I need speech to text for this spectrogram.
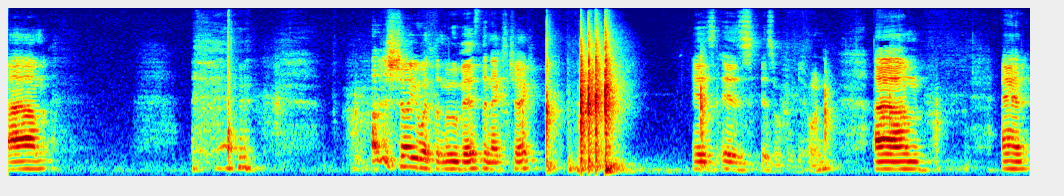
Um, I'll just show you what the move is, the next trick. Is, is, is what we're doing. Um, and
